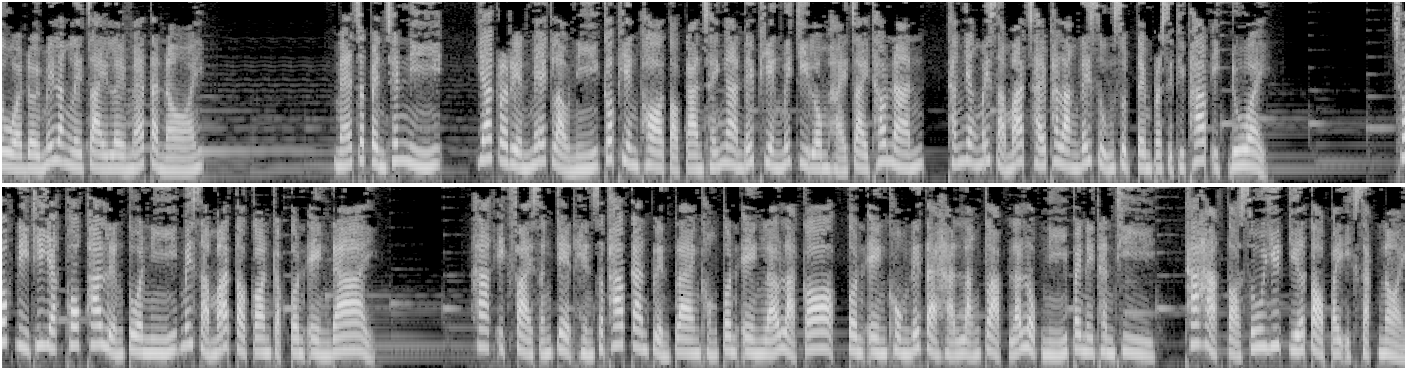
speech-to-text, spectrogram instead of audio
ตัวโดยไม่ลังเลใจเลยแม้แต่น้อย แม้จะเป็นเช่นนี้ ยากระเรียนเมฆเหล่านี้ก็เพียงพอต่อการใช้งานได้เพียงไม่กี่ลมหายใจเท่านั้น ทั้งยังไม่สามารถใช้พลังได้สูงสุดเต็มประสิทธิภาพอีกด้วย โชคดีที่ยักษ์พกผ้าเหลืองตัวนี้ไม่สามารถต่อกรกับตนเองได้ หากอีกฝ่ายสังเกตเห็นสภาพการเปลี่ยนแปลงของตนเองแล้วล่ะก็ตนเองคงได้แต่หันหลังกลับและหลบหนีไปในทันที ถ้าหากต่อสู้ยืดเยื้อต่อไปอีกสักหน่อย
